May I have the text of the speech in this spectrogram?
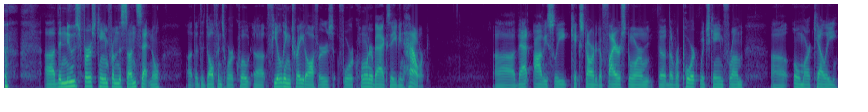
uh, the news first came from the Sun Sentinel uh, that the Dolphins were, quote, uh, fielding trade offers for cornerback Xavier Howard. Uh, that obviously kickstarted a firestorm. The, the report, which came from uh, Omar Kelly,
